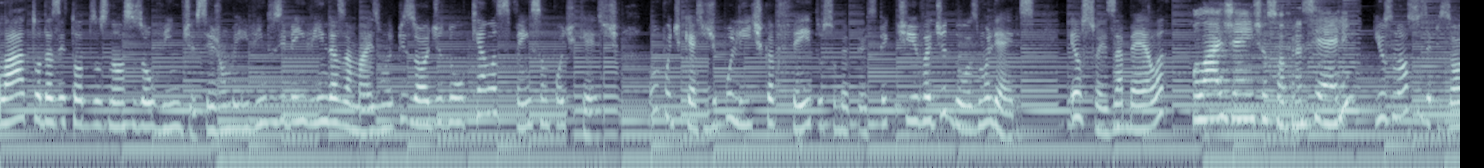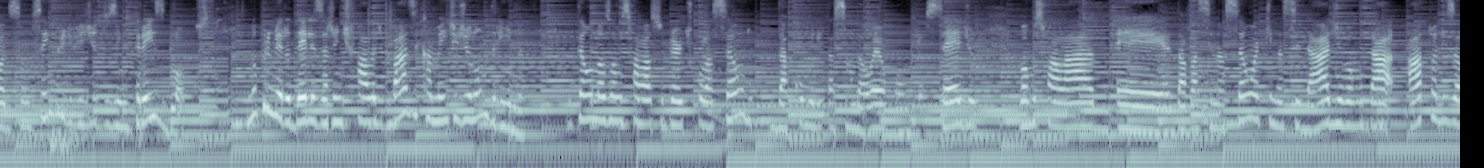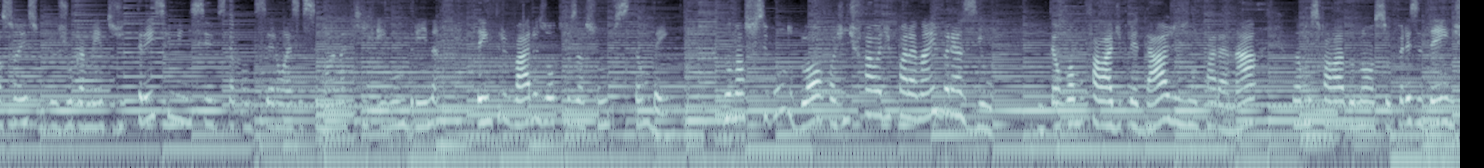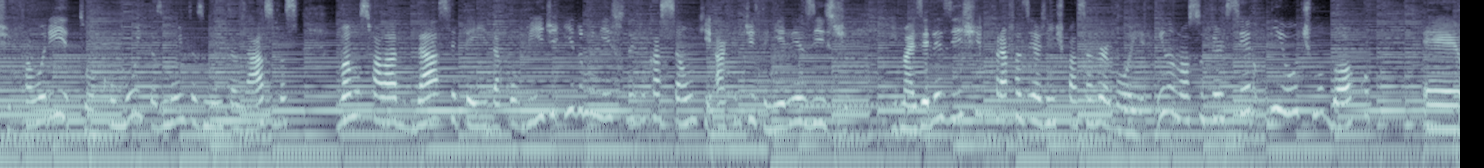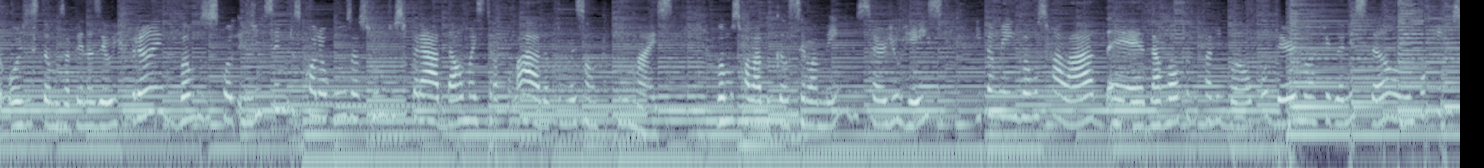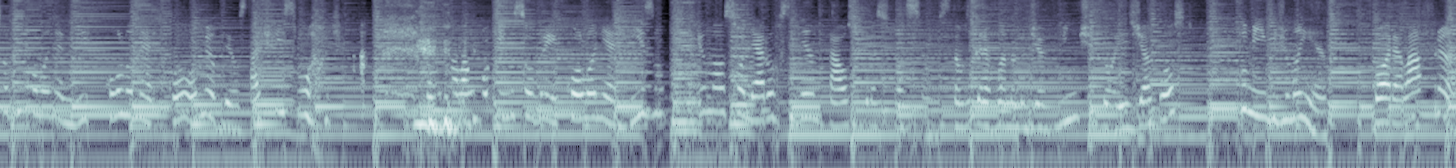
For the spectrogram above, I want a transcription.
Olá a todas e todos os nossos ouvintes, sejam bem-vindos e bem-vindas a mais um episódio do O que Elas Pensam Podcast, um podcast de política feito sob a perspectiva de duas mulheres. Eu sou a Isabela. Olá, gente, eu sou a Franciele. E os nossos episódios são sempre divididos em três blocos. No primeiro deles, a gente fala de, basicamente de Londrina. Então, nós vamos falar sobre a articulação da comunicação da UEL contra o assédio, Vamos falar é, da vacinação aqui na cidade, vamos dar atualizações sobre os julgamentos de três feminicídios que aconteceram essa semana aqui em Londrina, dentre vários outros assuntos também. No nosso segundo bloco, a gente fala de Paraná e Brasil. Então vamos falar de pedágios no Paraná, vamos falar do nosso presidente favorito, com muitas, muitas, muitas aspas. Vamos falar da CPI da Covid e do ministro da Educação, que acreditem, ele existe mas ele existe para fazer a gente passar vergonha. E no nosso terceiro e último bloco, é, hoje estamos apenas eu e Fran, vamos escolher, a gente sempre escolhe alguns assuntos para dar uma extrapolada, conversar um pouquinho mais. Vamos falar do cancelamento do Sérgio Reis e também vamos falar é, da volta do Talibã ao poder no Afeganistão e um pouquinho sobre colonialismo. Colonial, oh meu Deus, tá difícil hoje. vamos falar um pouquinho sobre colonialismo nosso olhar ocidental sobre a situação. Estamos gravando no dia 22 de agosto, domingo de manhã. Bora lá, Fran?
